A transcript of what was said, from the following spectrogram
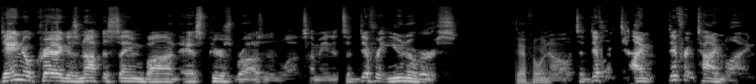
Daniel Craig is not the same Bond as Pierce Brosnan was. I mean, it's a different universe Definitely. you know, it's a different time, different timeline.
